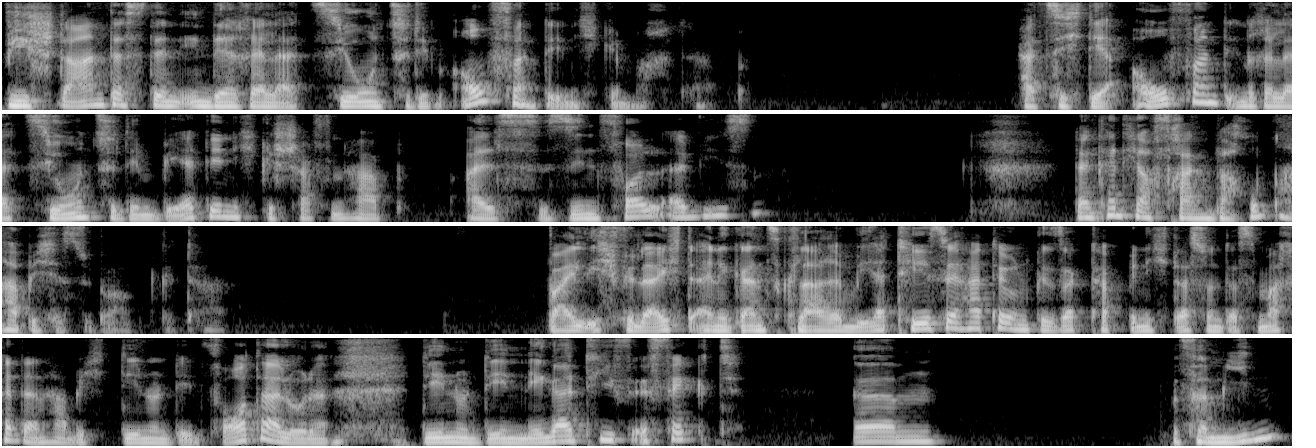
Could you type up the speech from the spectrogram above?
Wie stand das denn in der Relation zu dem Aufwand, den ich gemacht habe? Hat sich der Aufwand in Relation zu dem Wert, den ich geschaffen habe, als sinnvoll erwiesen? Dann kann ich auch fragen, warum habe ich es überhaupt getan? Weil ich vielleicht eine ganz klare Wertthese hatte und gesagt habe, wenn ich das und das mache, dann habe ich den und den Vorteil oder den und den Negativeffekt ähm, vermieden.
